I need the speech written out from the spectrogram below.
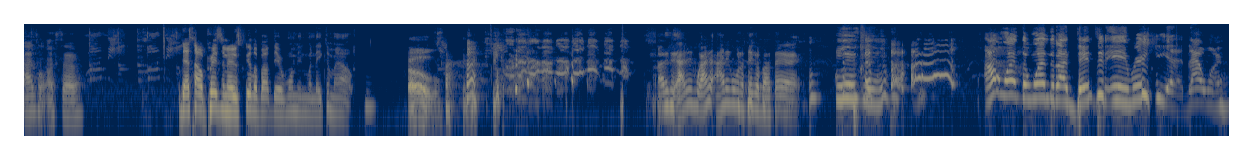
I just want my stuff. That's how prisoners feel about their woman when they come out. Oh. I didn't. I didn't. I, I didn't want to think about that. Mm-hmm. Listen, I want the one that I dented in. Where is she at? That one.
